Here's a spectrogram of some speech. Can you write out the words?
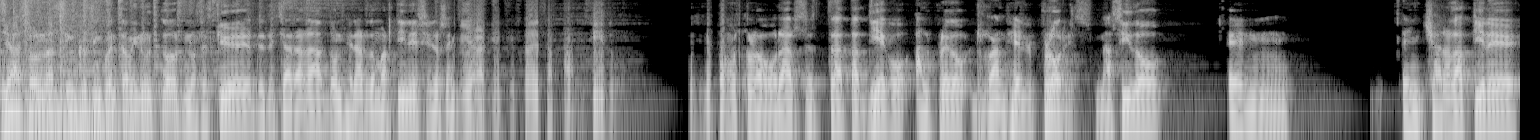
Ya son las 5.50 minutos, nos escribe desde Charalá don Gerardo Martínez y nos envía alguien que está desaparecido. Que si podemos colaborar, se trata Diego Alfredo Rangel Flores, nacido en, en Charalá, tiene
